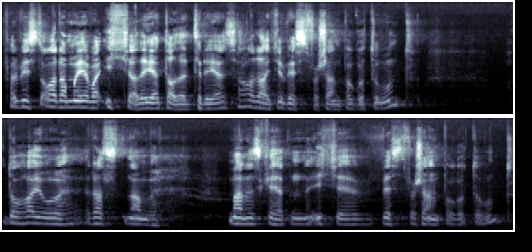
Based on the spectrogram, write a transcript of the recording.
For Hvis Adam og Eva ikke hadde spist av det treet, så hadde de ikke visst forskjellen på godt og vondt. Da har jo resten av menneskeheten ikke visst forskjellen på godt og vondt.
